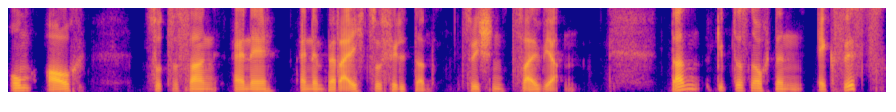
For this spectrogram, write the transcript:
um auch sozusagen eine, einen Bereich zu filtern zwischen zwei Werten. Dann gibt es noch den Exists.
